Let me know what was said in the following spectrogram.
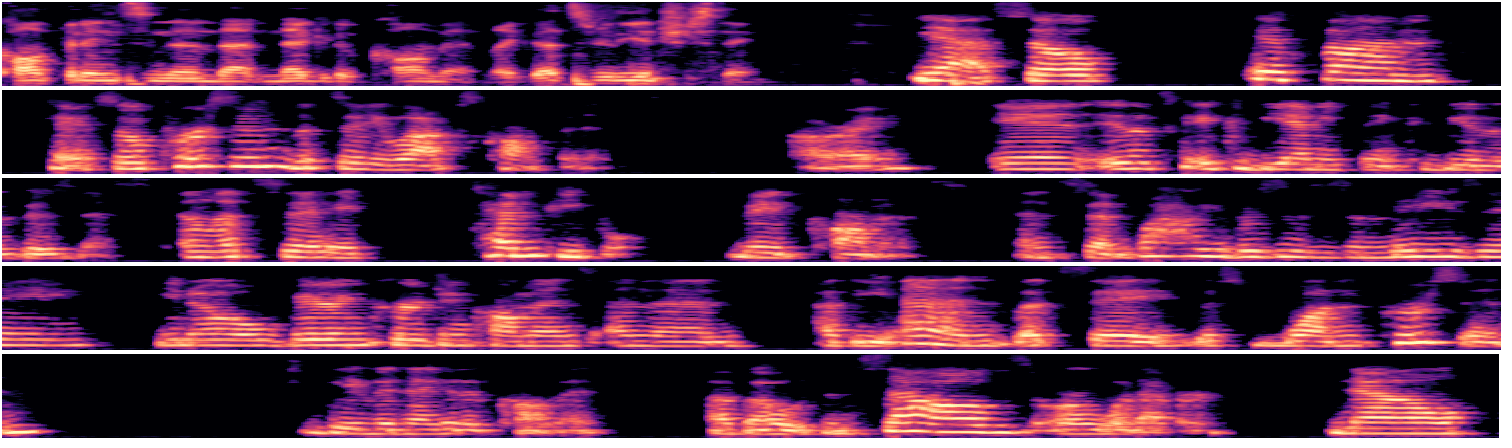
confidence and then that negative comment? Like that's really interesting. Yeah. So if um okay, so a person let's say lacks confidence, all right, and it, it could be anything, it could be in the business, and let's say ten people made comments and said, "Wow, your business is amazing," you know, very encouraging comments, and then at the end, let's say this one person gave a negative comment about themselves or whatever. Now,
